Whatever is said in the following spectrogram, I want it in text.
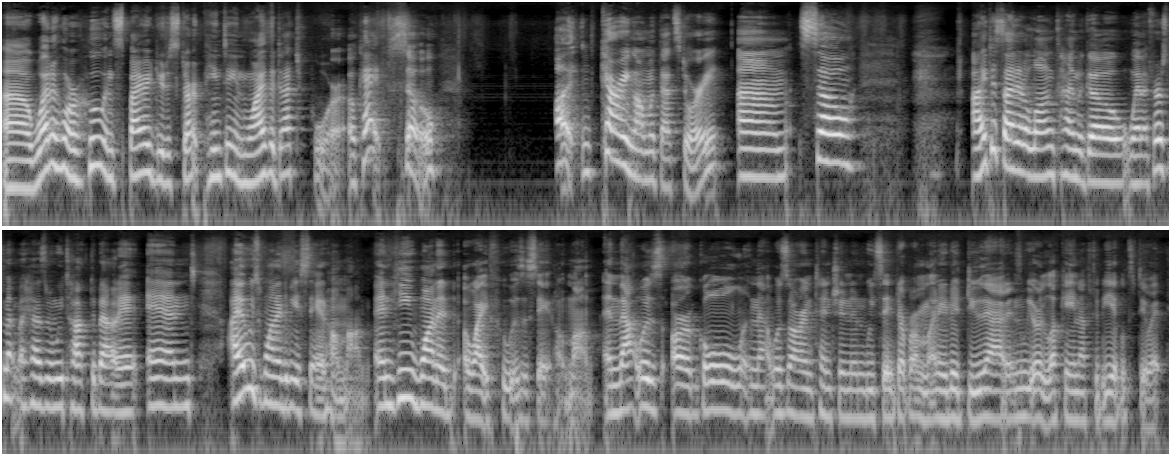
Uh, what or who inspired you to start painting and why the Dutch pour? Okay, so uh, carrying on with that story. Um, so I decided a long time ago when I first met my husband, we talked about it, and I always wanted to be a stay at home mom. And he wanted a wife who was a stay at home mom. And that was our goal and that was our intention. And we saved up our money to do that. And we were lucky enough to be able to do it.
